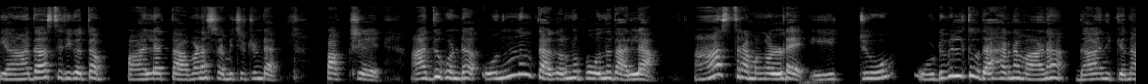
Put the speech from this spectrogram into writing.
യാഥാസ്ഥിതികത്വം പല തവണ ശ്രമിച്ചിട്ടുണ്ട്. പക്ഷേ അതുകൊണ്ട് ഒന്നും തകർന്നു പോകുന്നതല്ല. ആ ശ്രമങ്ങളുടെ ഏറ്റവും ഒടുവിലത്തെ ഉദാഹരണമാണ് ദാ നിൽക്കുന്ന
